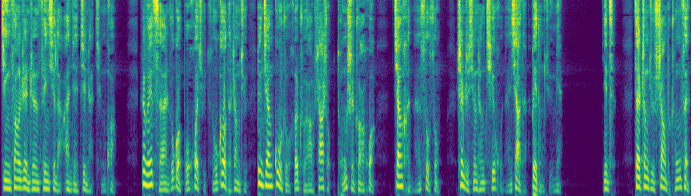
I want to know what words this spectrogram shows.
警方认真分析了案件进展情况，认为此案如果不获取足够的证据，并将雇主和主要杀手同时抓获，将很难诉讼，甚至形成骑虎难下的被动局面。因此，在证据尚不充分、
